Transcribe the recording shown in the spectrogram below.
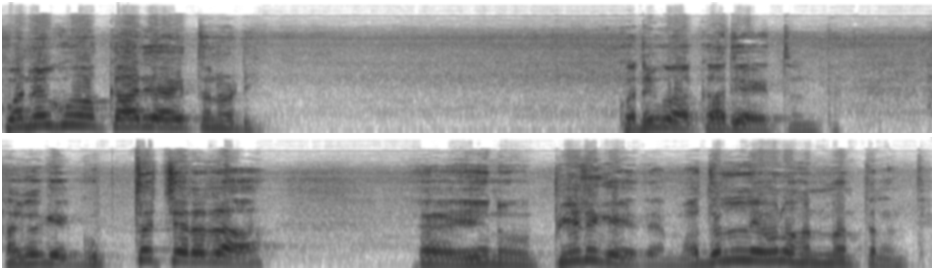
ಕೊನೆಗೂ ಆ ಕಾರ್ಯ ಆಯಿತು ನೋಡಿ. ಕೊನೆಗೂ ಆ ಕಾರ್ಯ ಆಯಿತು ಅಂತ. ಹಾಗಾಗಿ ಗುಪ್ತಚರರ ಏನು ಪೀಳಿಗೆ ಇದೆ. ಮೊದಲನೇವನು ಹನುಮಂತನಂತೆ.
